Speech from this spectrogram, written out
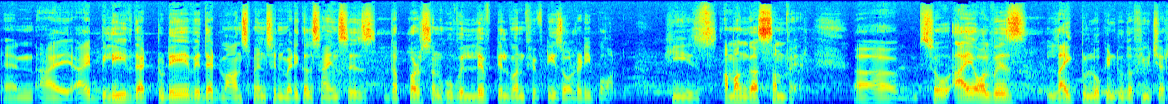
And I, I, believe that today, with advancements in medical sciences, the person who will live till 150 is already born. He is among us somewhere. Uh, so I always like to look into the future.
